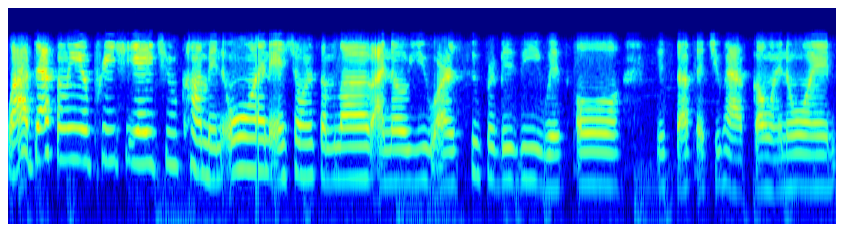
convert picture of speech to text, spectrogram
Well, I definitely appreciate you coming on and showing some love. I know you are super busy with all the stuff that you have going on.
